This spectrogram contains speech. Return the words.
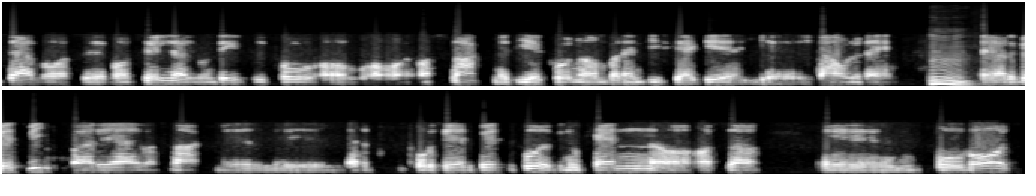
især vores, øh, vores sælgere jo en del tid på at, at, at snakke med de her kunder om, hvordan de skal agere i, i dagligdagen. Mm. Øh, og det bedste vi kan gøre, det er jo at snakke med, med altså producere det bedste foder, vi nu kan, og, og så øh, Øh, bruge vores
